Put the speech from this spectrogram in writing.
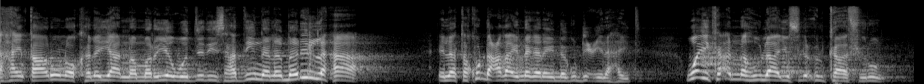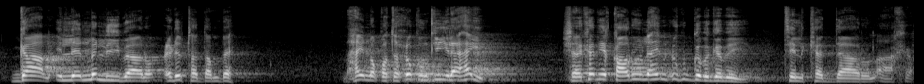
lahayn qaaruun oo kale yaana mariyo waddadiisa haddii nala marin lahaa ila ta ku dhacda innagana inagu dhici lahayd way kaannahu laa yuflixu lkaafiruun gaal ileen ma liibaano cidhibta dambe محي نقطة حكمك إلى هاي شاكذي قارو الله محكم جب جبي تلك الدار الآخرة.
